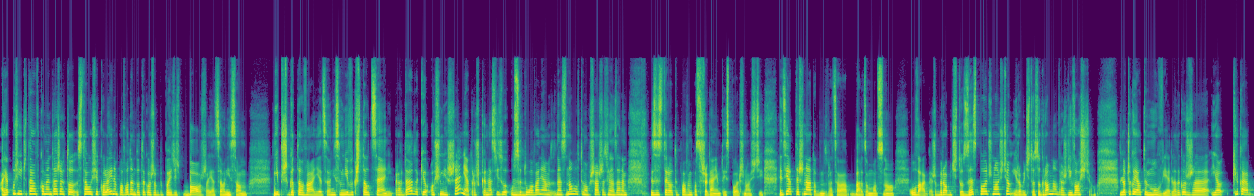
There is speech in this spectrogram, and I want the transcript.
A jak później czytałam w komentarzach, to stało się kolejnym powodem do tego, żeby powiedzieć, Boże, jacy oni są nieprzygotowanie, co oni są niewykształceni, prawda? Takiego ośmieszenia troszkę nas i mm. usytuowania nas znowu w tym obszarze związanym ze stereotypowym postrzeganiem tej społeczności. Więc ja też na to bym zwracała bardzo mocno uwagę, żeby robić to ze społecznością i robić to z ogromną wrażliwością. Dlaczego ja o tym mówię? Dlatego, że ja kilka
